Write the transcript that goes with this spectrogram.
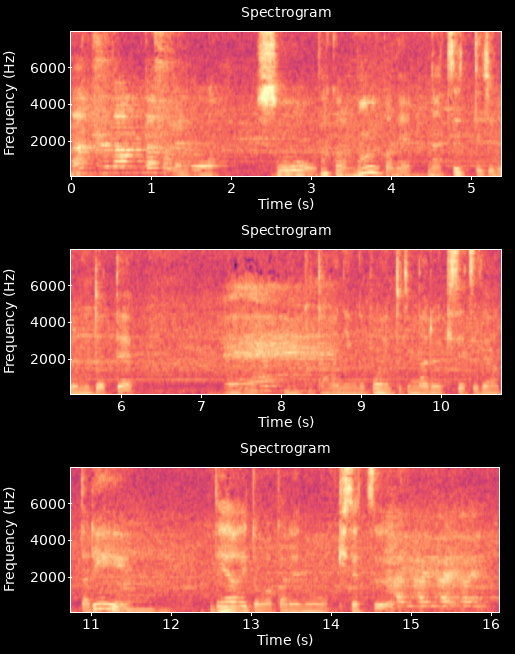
夏なんだそれも。そう。だからなんかね夏って自分にとってなんかえターニングポイントとなる季節であったり、ーうん。出会いと別れの季節、はいはいはい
